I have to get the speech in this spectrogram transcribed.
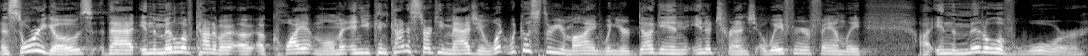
And the story goes that in the middle of kind of a, a, quiet moment, and you can kind of start to imagine what, what goes through your mind when you're dug in in a trench, away from your family, uh, in the middle of war,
